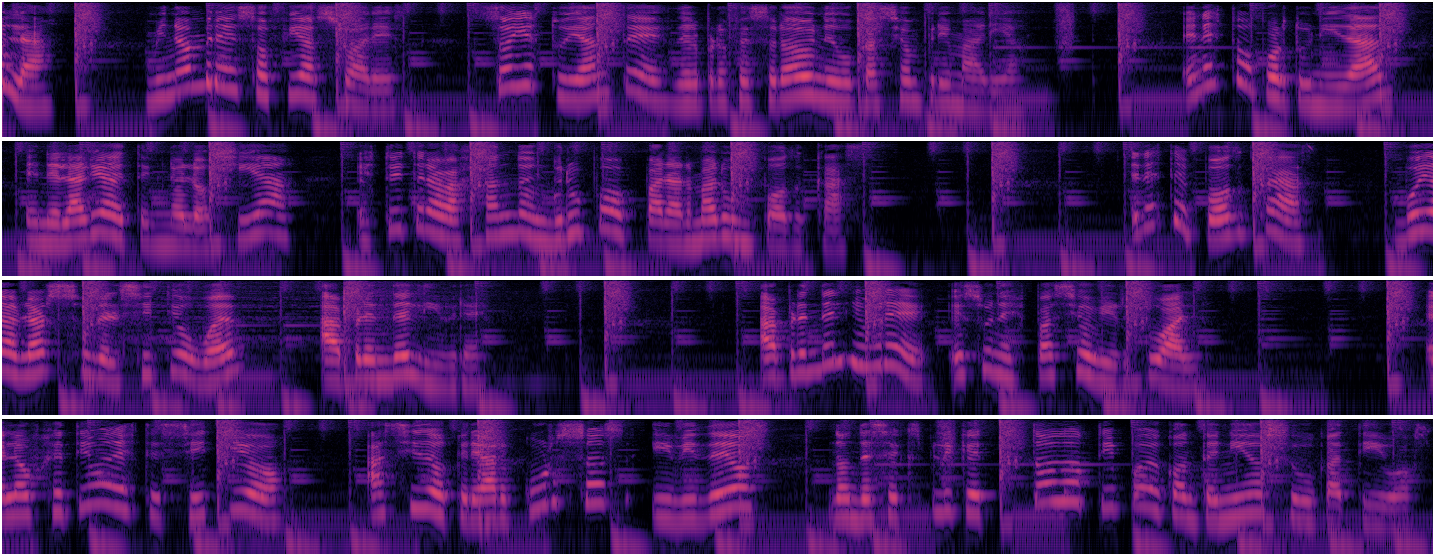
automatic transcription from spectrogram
Hola, mi nombre es Sofía Suárez. Soy estudiante del profesorado en educación primaria. En esta oportunidad, en el área de tecnología, estoy trabajando en grupo para armar un podcast. En este podcast voy a hablar sobre el sitio web Aprender Libre. Aprender Libre es un espacio virtual. El objetivo de este sitio ha sido crear cursos y videos donde se explique todo tipo de contenidos educativos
